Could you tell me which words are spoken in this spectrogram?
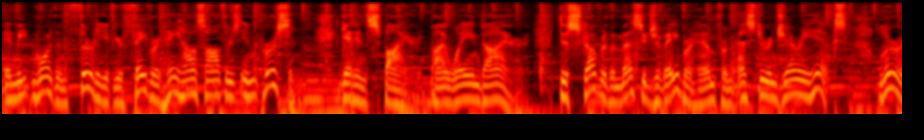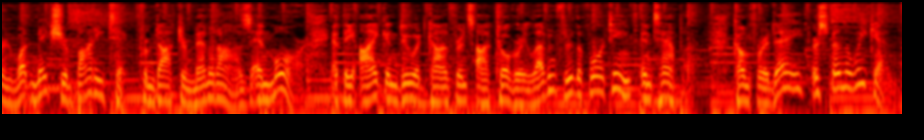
and meet more than 30 of your favorite Hay House authors in person. Get inspired by Wayne Dyer. Discover the message of Abraham from Esther and Jerry Hicks. Learn what makes your body tick from Dr. Mehmet Oz and more at the I Can Do It conference October 11th through the 14th in Tampa. Come for a day or spend the weekend.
